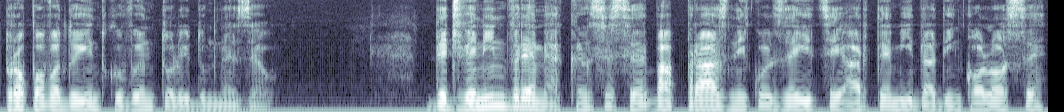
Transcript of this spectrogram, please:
propovăduind cuvântul lui Dumnezeu. Deci venind vremea când se serba praznicul zeiței Artemida din Colose,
